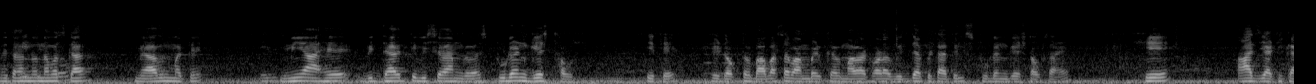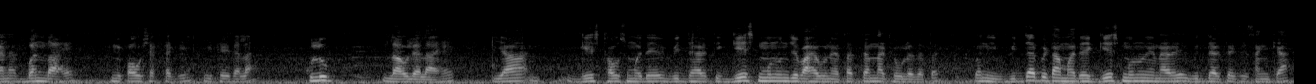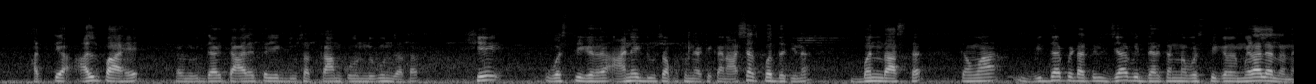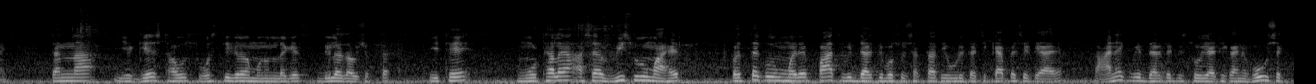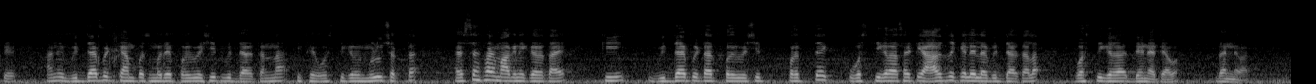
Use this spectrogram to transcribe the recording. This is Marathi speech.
मित्रांनो नमस्कार. मी अरुण मते. मी आहे विद्यार्थी विश्रामगृह स्टुडंट गेस्ट हाऊस इथे. हे डॉक्टर बाबासाहेब आंबेडकर मराठवाडा विद्यापीठातील स्टुडंट गेस्ट हाऊस आहे. हे आज या ठिकाणी बंद आहे. तुम्ही पाहू शकता की इथे त्याला कुलूप लावलेलं आहे. या गेस्ट हाऊसमध्ये विद्यार्थी गेस्ट म्हणून जे बाहेरून येतात त्यांना ठेवलं जातं. पण विद्यापीठामध्ये गेस्ट म्हणून येणारे विद्यार्थ्याची संख्या अत्य अल्प आहे. कारण विद्यार्थी आले तर एक दिवसात काम करून निघून जातात. हे वसतिगृह अनेक दिवसापासून या ठिकाणी अशाच पद्धतीनं बंद असतं. तेव्हा विद्यापीठातील ज्या विद्यार्थ्यांना वसतिगृह मिळालेलं नाही त्यांना हे गेस्ट हाऊस वसतिगृह म्हणून लगेच दिलं जाऊ शकतं. इथे मोठ्याला अशा वीस रूम आहेत. प्रत्येक रूममध्ये पाच विद्यार्थी बसू शकतात एवढी त्याची कॅपॅसिटी आहे. तर अनेक विद्यार्थ्याची सोय या ठिकाणी होऊ शकते. आणि विद्यापीठ कॅम्पसमध्ये प्रवेशित विद्यार्थ्यांना इथे वसतिगृह मिळू शकतं. एस एफ आय मागणी करत आहे की विद्यापीठात प्रवेशित प्रत्येक वसतिगृहासाठी अर्ज केलेल्या विद्यार्थ्याला वसतिगृह देण्यात यावं. धन्यवाद.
